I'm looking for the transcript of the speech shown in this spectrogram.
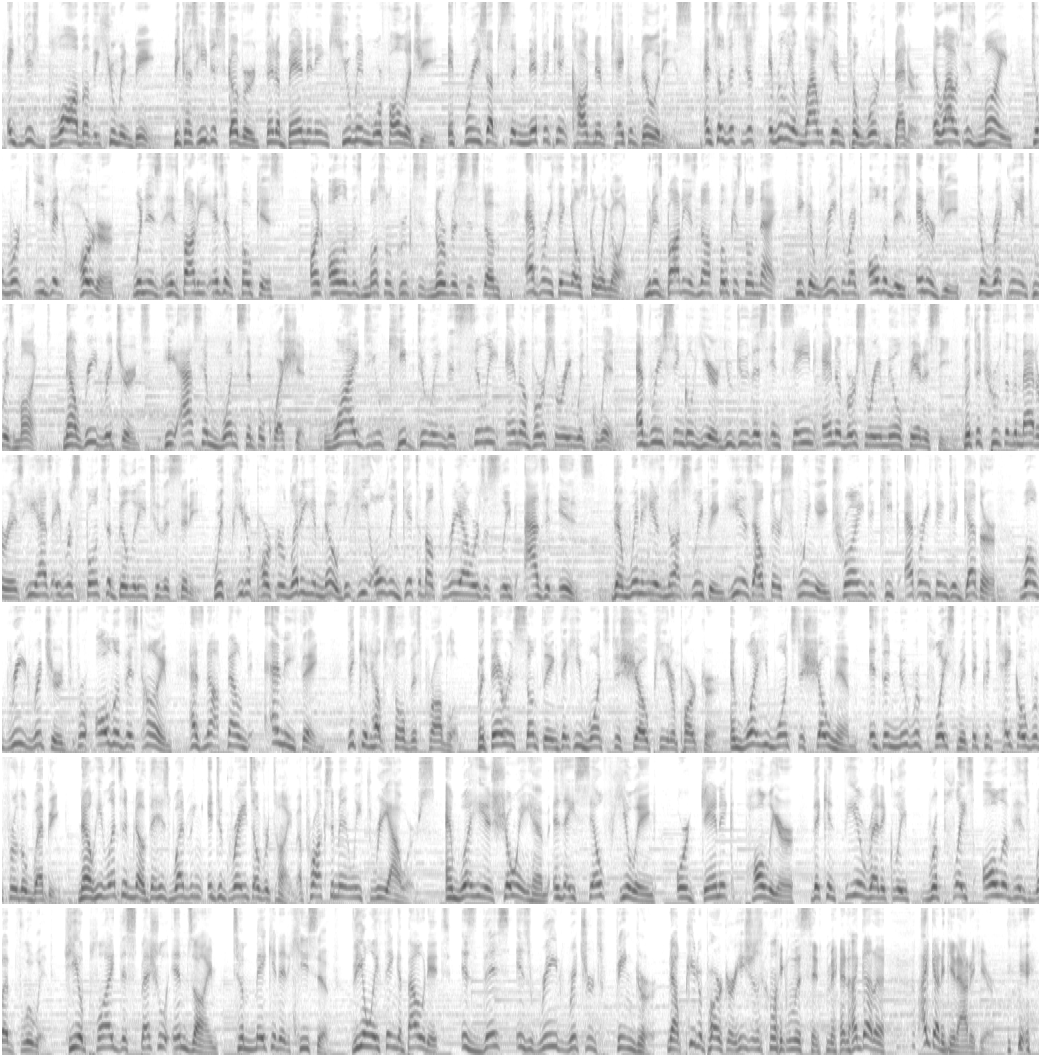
a just blob of a human being because he discovered that abandoning human morphology, it frees up significant cognitive capabilities. And so this just, it really allows him to work better. It allows his mind to work even harder when his, his body isn't focused on all of his muscle groups, his nervous system, everything else going on. When his body is not focused on that, he can redirect all of his energy directly into his mind. Now, Reed Richards, he asked him one simple question Why do you keep doing this silly anniversary with Gwen? Every single year, you do this insane anniversary meal fantasy. But the truth of the matter is, he has a responsibility to the city, with Peter Parker letting him know that he only gets about three hours of sleep as it is. That when he is not sleeping, he is out there swinging, trying to keep everything together, while Reed Richards, for all of this time, has not found anything that can help solve this problem. But there is something that he wants to show Peter Parker. And what he wants to show him is the new replacement that could take over for the webbing. Now, he lets him know that his webbing, it degrades over time, approximately 3 hours. And what he is showing him is a self-healing organic polymer that can theoretically replace all of his web fluid. He applied this special enzyme to make it adhesive. The only thing about it is this is Reed Richards' finger. Now, Peter Parker, he's just like, listen, man, I gotta, I gotta get out of here.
